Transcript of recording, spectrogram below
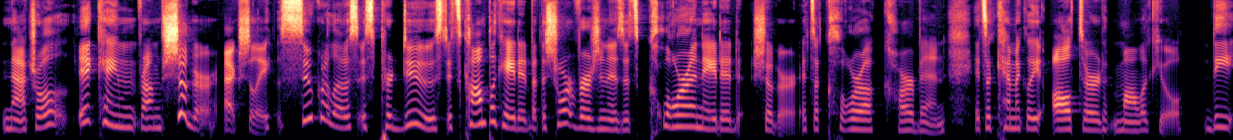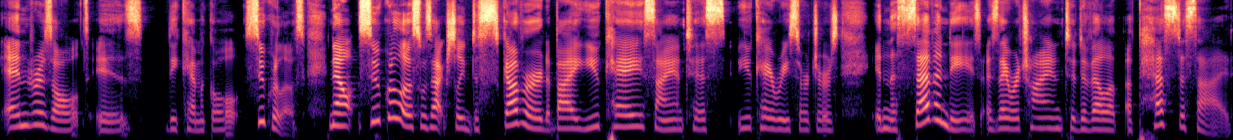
natural. It came from sugar, actually. Sucralose is produced it's complicated, but the short version is it's chlorinated sugar. It's a chlorocarbon. It's a chemically altered molecule. The end result is the chemical sucralose. Now, sucralose was actually discovered by UK scientists, UK researchers in the 70s as they were trying to develop a pesticide.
